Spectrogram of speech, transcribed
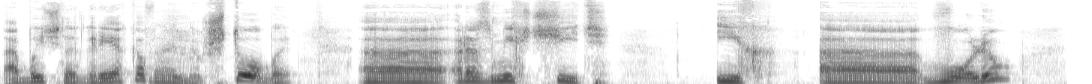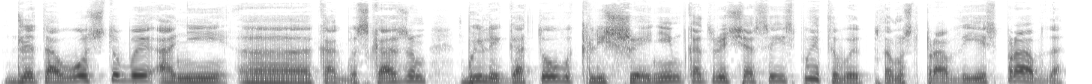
обычных греков, Правильно. чтобы э, размягчить их э, волю, для того, чтобы они, э, как бы скажем, были готовы к лишениям, которые сейчас и испытывают, потому что правда есть правда.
